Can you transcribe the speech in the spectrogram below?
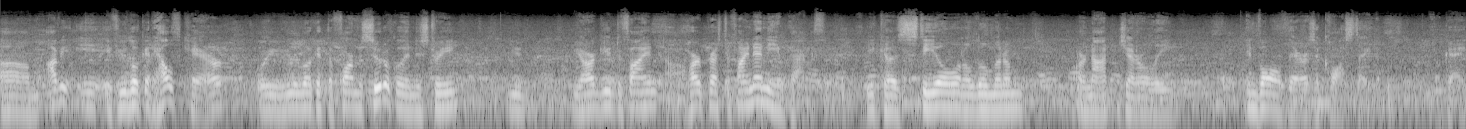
Um, if you look at healthcare or you look at the pharmaceutical industry, you be argued to find hard pressed to find any impact because steel and aluminum are not generally involved there as a cost item. Okay.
